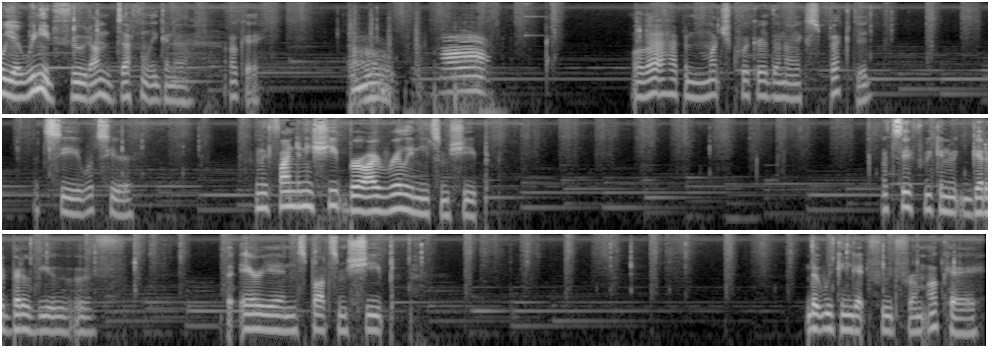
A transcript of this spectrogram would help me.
Oh yeah, we need food. I'm definitely gonna... Okay. Well, that happened much quicker than I expected. Let's see, what's here? Can we find any sheep, bro? I really need some sheep. Let's see if we can get a better view of the area and spot some sheep. That we can get food from. Okay.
